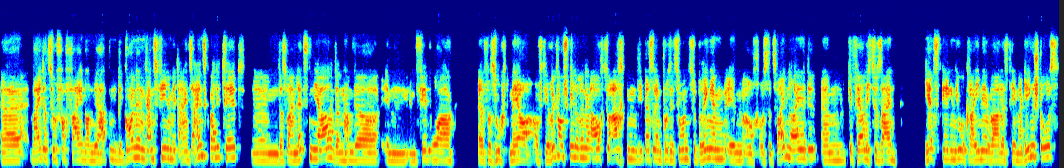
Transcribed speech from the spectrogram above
äh, weiter zu verfeinern. Wir hatten begonnen ganz viel mit 1-1-Qualität. Ähm, das war im letzten Jahr. Dann haben wir im, im Februar äh, versucht, mehr auf die Rückraumspielerinnen auch zu achten, die besser in Position zu bringen, eben auch aus der zweiten Reihe ähm, gefährlich zu sein. Jetzt gegen die Ukraine war das Thema Gegenstoß.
